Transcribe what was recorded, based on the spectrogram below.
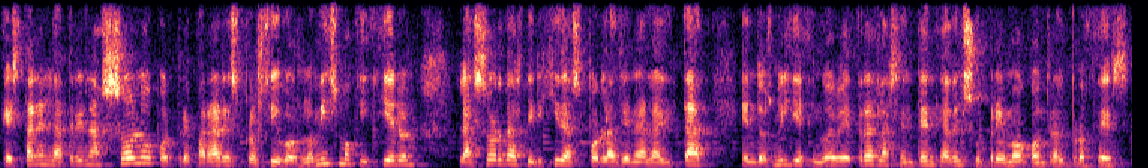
que están en la trena solo por preparar explosivos, lo mismo que hicieron las sordas dirigidas por la Generalitat en 2019 tras la sentencia del Supremo contra el proceso.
